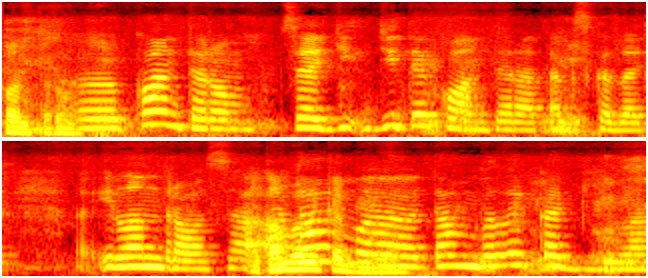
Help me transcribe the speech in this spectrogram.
кантером. е, кантером. Це ді- діти кантера, так сказати, і ландраса. А там велика е, біла. там велика біла.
